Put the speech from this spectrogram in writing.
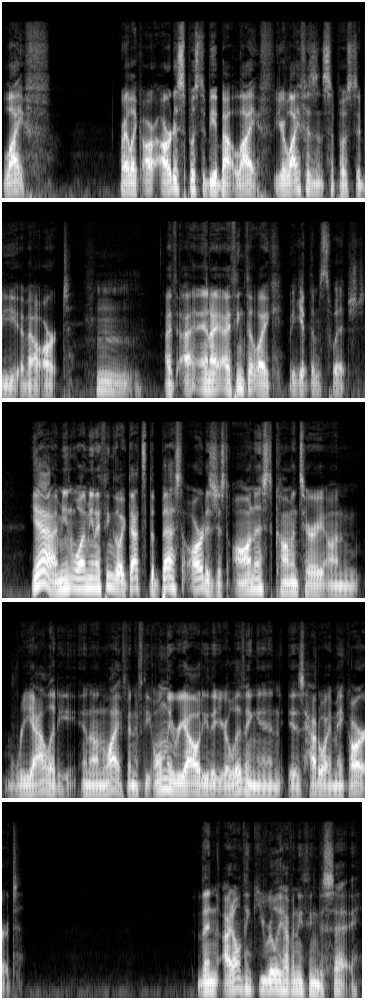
life right? Like our art is supposed to be about life. Your life isn't supposed to be about art. Hmm. I, I and I, I, think that like we get them switched. Yeah, I mean, well, I mean, I think like that's the best art is just honest commentary on reality and on life. And if the only reality that you're living in is how do I make art, then I don't think you really have anything to say.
